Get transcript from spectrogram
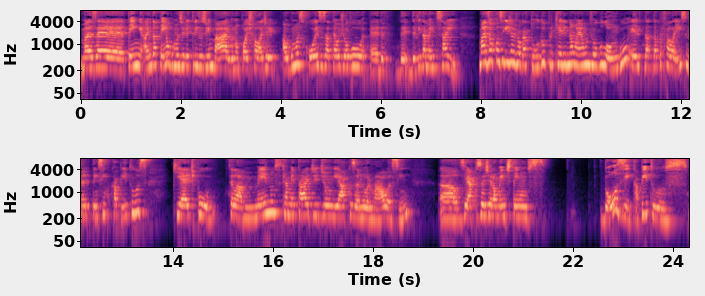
Mas é, tem, ainda tem algumas diretrizes de embargo, não pode falar de algumas coisas até o jogo é, de, de, devidamente sair. Mas eu consegui já jogar tudo, porque ele não é um jogo longo, ele dá, dá pra falar isso, né? Ele tem cinco capítulos, que é tipo sei lá, menos que a metade de um Yakuza normal, assim. Uh, os Yakuza geralmente têm uns 12 capítulos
